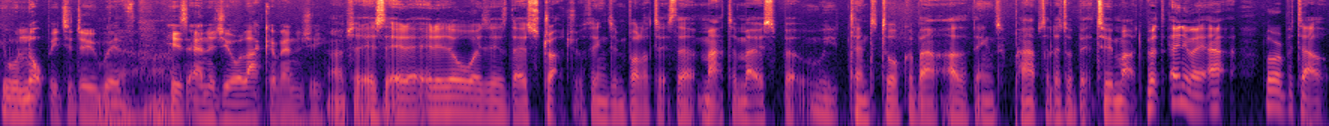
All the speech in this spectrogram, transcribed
It will not be to do with his energy or lack of energy. Absolutely, it's, it, it always is those structural things in politics that matter most, but we tend to talk about other things perhaps a little bit too much. But anyway, uh, Laura Pitel,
